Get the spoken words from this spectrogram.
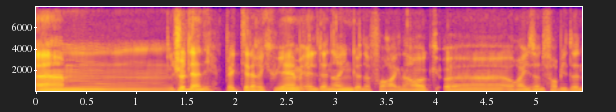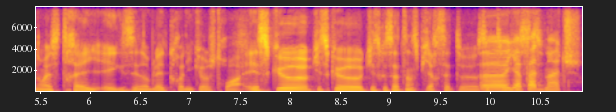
Euh, jeu de l'année. Plague Tale Requiem, Elden Ring, God of War Ragnarok, euh, Horizon Forbidden West, Stray et Xenoblade Chronicles 3. Est-ce que qu'est-ce que qu'est-ce que ça t'inspire cette Il n'y a liste pas de match.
